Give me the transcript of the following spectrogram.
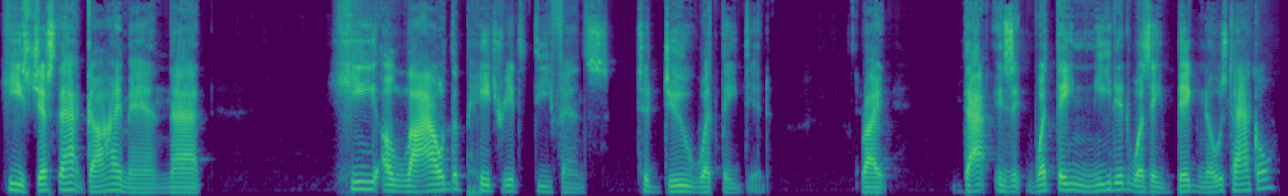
he's just that guy, man, that he allowed the Patriots defense to do what they did. Right? That is it what they needed was a big nose tackle.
